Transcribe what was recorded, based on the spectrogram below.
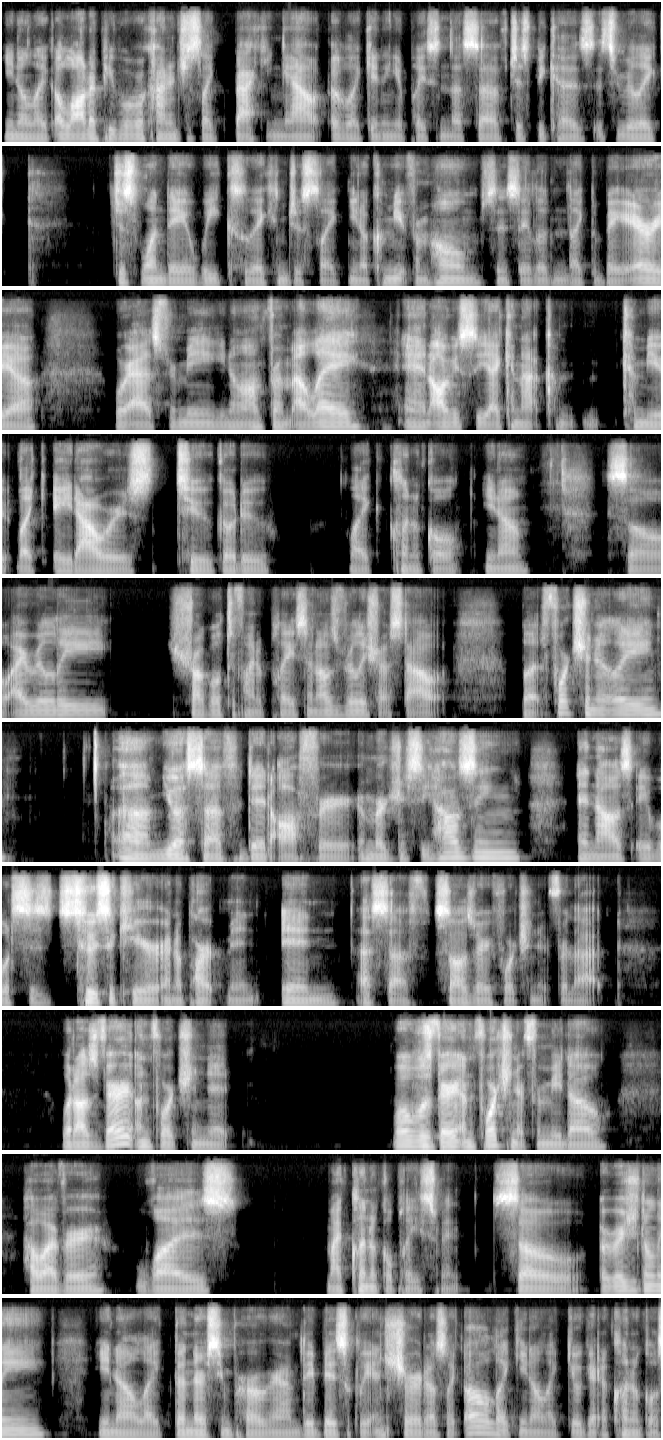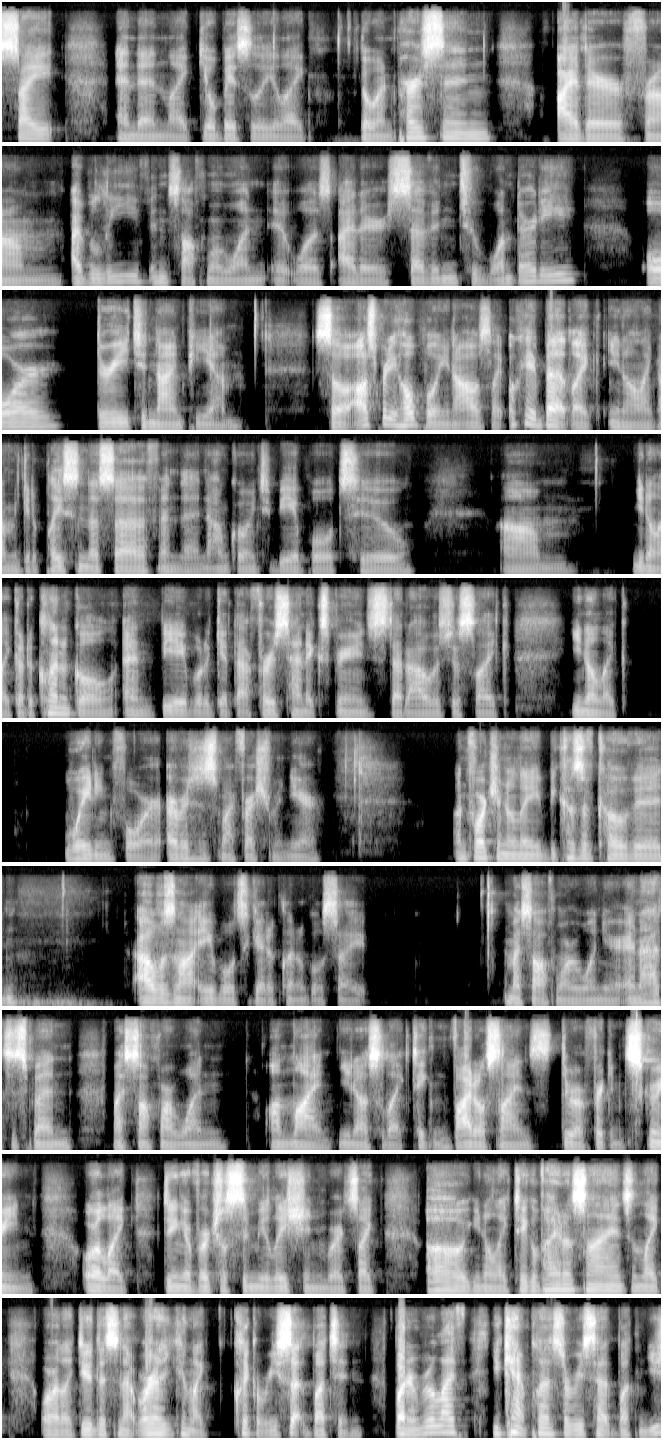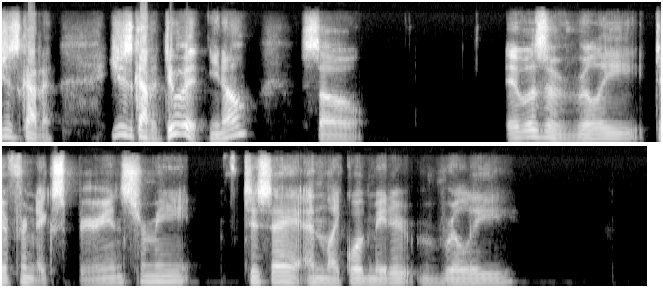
you know, like a lot of people were kind of just like backing out of like getting a place in SF just because it's really just one day a week. So they can just like, you know, commute from home since they live in like the Bay Area Whereas for me, you know, I'm from LA and obviously I cannot com- commute like eight hours to go to like clinical, you know? So I really struggled to find a place and I was really stressed out. But fortunately, um, USF did offer emergency housing and I was able to, to secure an apartment in SF. So I was very fortunate for that. What I was very unfortunate, what was very unfortunate for me though, however, was my clinical placement. So originally, you know, like the nursing program, they basically ensured us like, oh, like, you know, like you'll get a clinical site and then like you'll basically like go in person either from I believe in sophomore one it was either 7 to one thirty or 3 to 9 p.m. So I was pretty hopeful, you know, I was like, okay, bet like, you know, like I'm gonna get a place in this stuff and then I'm going to be able to um, you know, like go to clinical and be able to get that firsthand experience that I was just like, you know, like waiting for ever since my freshman year. Unfortunately, because of COVID, I was not able to get a clinical site my sophomore one year, and I had to spend my sophomore one online, you know, so like taking vital signs through a freaking screen or like doing a virtual simulation where it's like, oh, you know, like take a vital signs and like, or like do this and that, where you can like click a reset button. But in real life, you can't press a reset button. You just gotta, you just gotta do it, you know? So it was a really different experience for me to say. And like what made it really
